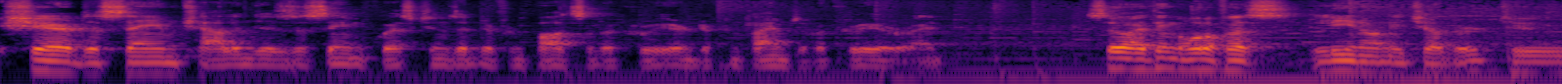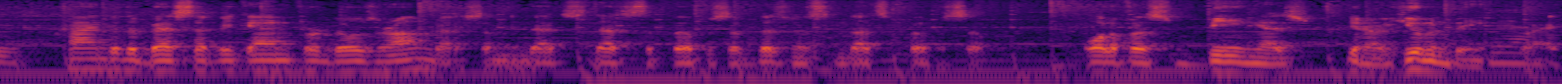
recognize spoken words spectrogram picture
share the same challenges, the same questions at different parts of a career, and different times of a career, right? So I think all of us lean on each other to try and do the best that we can for those around us. I mean, that's that's the purpose of business, and that's the purpose of all of us being as you know human beings, yeah. right?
